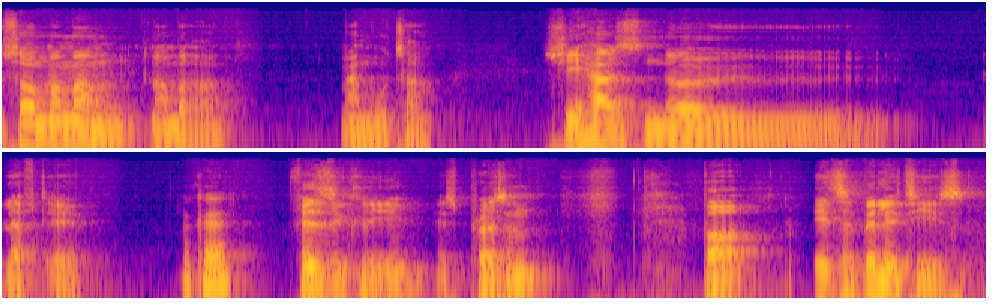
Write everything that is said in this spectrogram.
So my mum, my mother, my muta, she has no left ear. Okay, Physically, it's present, but its abilities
